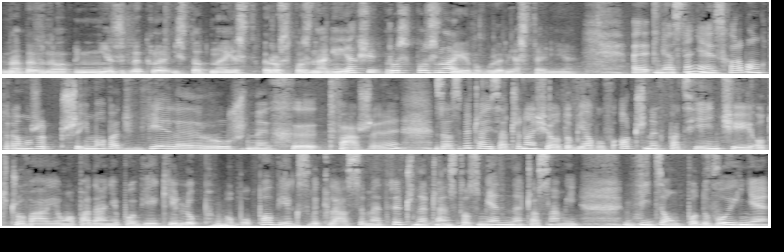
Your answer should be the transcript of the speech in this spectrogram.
na pewno niezwykle istotne jest rozpoznanie. Jak się rozpoznaje w ogóle miastenię? E, miastenia jest chorobą, która może przyjmować wiele różnych e, twarzy. Zazwyczaj zaczyna się od objawów ocznych. Pacjenci odczuwają opadanie powieki lub obu powiek, zwykle asymetryczne, często zmienne. Czasami widzą podwójnie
